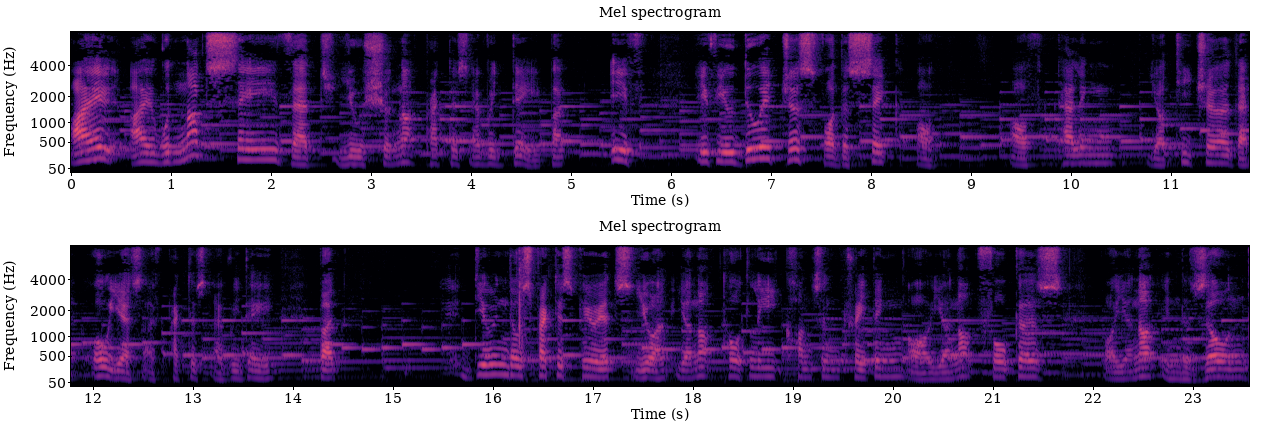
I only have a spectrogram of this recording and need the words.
I I would not say that you should not practice every day, but if if you do it just for the sake of of telling your teacher that, oh, yes, I've practiced every day, but during those practice periods, you are, you're not totally concentrating or you're not focused or you're not in the zone,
